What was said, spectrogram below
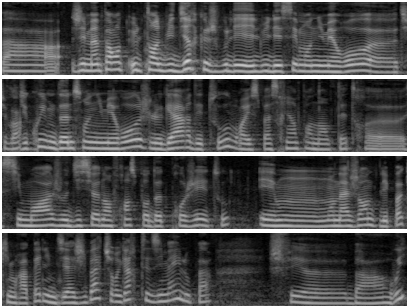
bah, j'ai même pas eu le temps de lui dire que je voulais lui laisser mon numéro, tu vois. Du coup, il me donne son numéro, je le garde et tout. Bon, il se passe rien pendant peut-être six mois. J'auditionne en France pour d'autres projets et tout. Et mon, mon agent de l'époque, il me rappelle, il me dit Ajiba, tu regardes tes emails ou pas? Je fais Bah oui.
